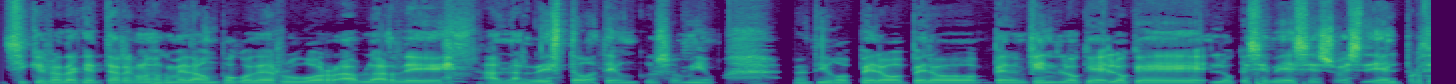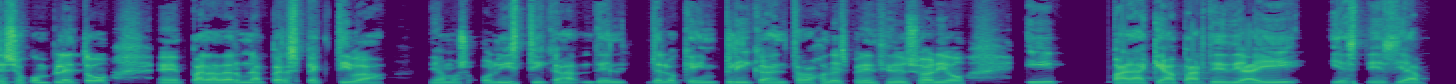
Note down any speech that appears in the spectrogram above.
sí que es verdad que te reconozco que me da un poco de rubor hablar de, hablar de esto, de un curso mío, contigo, pero, pero, pero en fin, lo que, lo, que, lo que se ve es eso, es el proceso completo eh, para dar una perspectiva digamos, holística de lo que implica el trabajo de experiencia de usuario y para que a partir de ahí, y es ya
